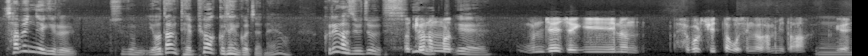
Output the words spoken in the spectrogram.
사면 얘기를 지금 여당 대표가 꺼낸 거잖아요. 그래가지고 좀 어, 저는 뭐 예. 문제 제기는 해볼 수 있다고 생각합니다. 음. 그게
